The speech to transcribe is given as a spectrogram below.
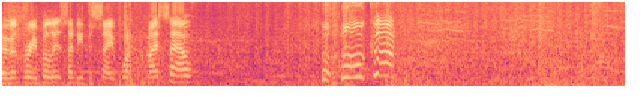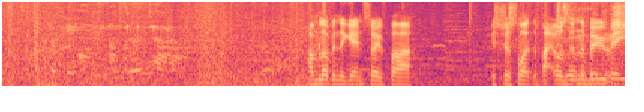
I've got three bullets. I need to save one for myself. Oh, oh god! I'm loving the game so far. It's just like the battles in the movie.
